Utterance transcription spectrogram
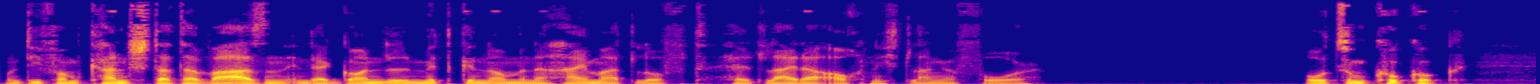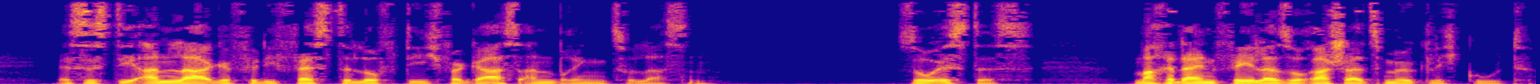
und die vom Cannstatter Vasen in der Gondel mitgenommene Heimatluft hält leider auch nicht lange vor. O zum Kuckuck! Es ist die Anlage für die feste Luft, die ich vergaß anbringen zu lassen. So ist es. Mache deinen Fehler so rasch als möglich gut.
